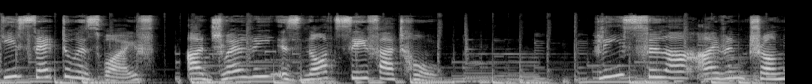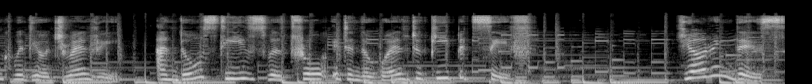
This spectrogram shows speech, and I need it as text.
He said to his wife, Our jewelry is not safe at home. Please fill our iron trunk with your jewelry, and those thieves will throw it in the well to keep it safe. Hearing this,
